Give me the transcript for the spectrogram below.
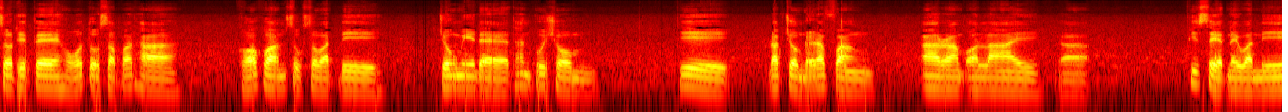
สติเตโหตุสัพพทา ขอความสุขสวัสดี จงมีแด่ท่านผู้ชม ที่รับชมและรับฟังอารามออนไลน์พิเศษในวันนี้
